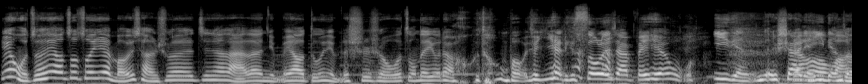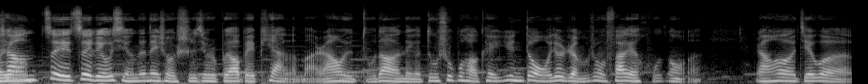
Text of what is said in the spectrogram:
因为我昨天要做作业嘛，我就想说今天来了，你们要读你们的诗时候，我总得有点互动吧。我就夜里搜了一下北野武，一点十二点一点左右网上。最最流行的那首诗就是不要被骗了嘛。然后我就读到那个读书不好可以运动，我就忍不住发给胡总了。然后结果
